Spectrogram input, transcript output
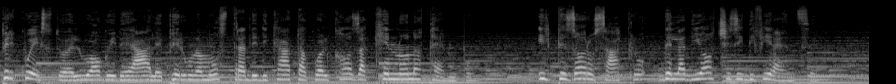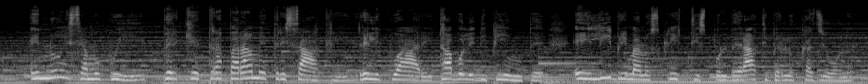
Per questo è il luogo ideale per una mostra dedicata a qualcosa che non ha tempo, il tesoro sacro della diocesi di Firenze. E noi siamo qui perché tra parametri sacri, reliquari, tavole dipinte e i libri manoscritti spolverati per l'occasione,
